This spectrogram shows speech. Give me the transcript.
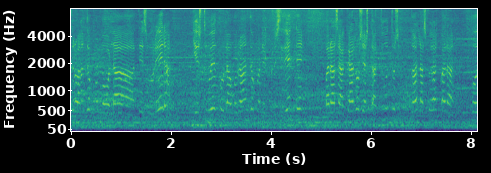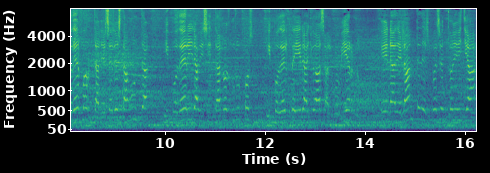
trabajando como la tesorera y estuve colaborando con el presidente para sacar los estatutos y todas las cosas para poder fortalecer esta junta y poder ir a visitar los grupos y poder pedir ayudas al gobierno. En adelante, después entonces ya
